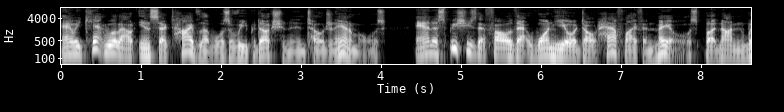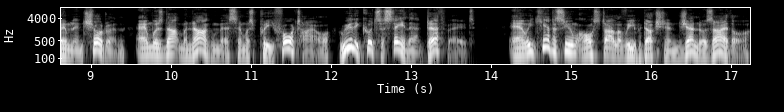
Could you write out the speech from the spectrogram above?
and we can't rule out insect hive levels of reproduction in intelligent animals. And a species that followed that one year adult half life in males, but not in women and children, and was not monogamous and was pretty fertile, really could sustain that death rate. And we can't assume all style of reproduction in genders either,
